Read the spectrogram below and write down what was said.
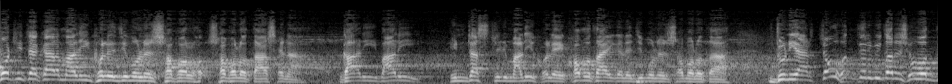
কোটি টাকার মালিক হলে জীবনের সফল সফলতা আসে না গাড়ি বাড়ি ইন্ডাস্ট্রির মালিক হলে ক্ষমতায় গেলে জীবনের সফলতা দুনিয়ার চৌহদ্দির ভিতরে সুবদ্ধ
